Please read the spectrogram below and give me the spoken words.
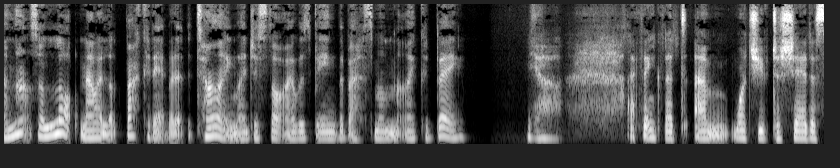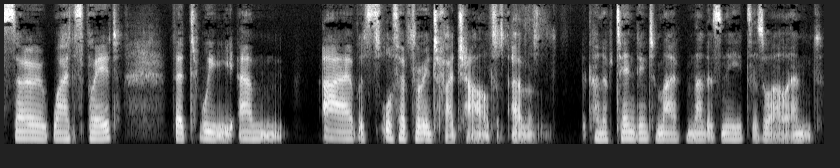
And that's a lot now I look back at it. But at the time, I just thought I was being the best mum that I could be. Yeah. I think that um, what you've just shared is so widespread that we, um, I was also a parentified child, um, kind of tending to my mother's needs as well. And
